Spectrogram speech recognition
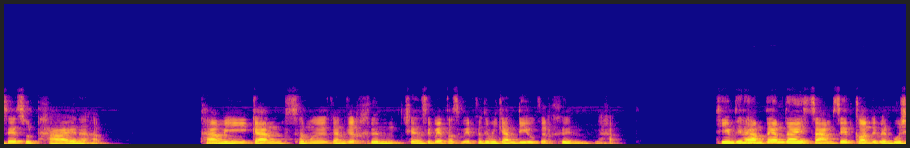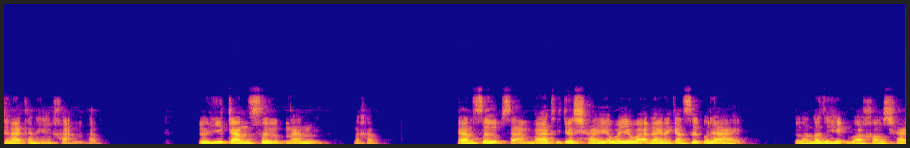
เซตสุดท้ายนะครับ ถ้ามีการเสมอกันเกิดขึ้น เช่น 11 ต่อ 11 ก็จะมีการดีลเกิดขึ้นนะครับ ทีมที่ทำแต้มได้ 3 เซตก่อนจะเป็นผู้ชนะการแข่งขันครับ โดยที่การเสิร์ฟนั้นนะครับ การเสิร์ฟสามารถที่จะใช้อวัยวะใดในการเสิร์ฟก็ได้ดังนั้นเราจะเห็นว่าเขาใช้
